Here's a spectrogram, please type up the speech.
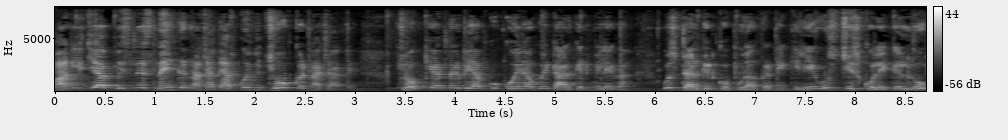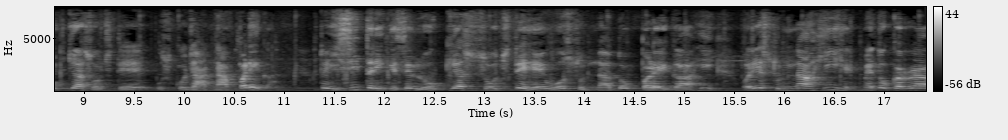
मान लीजिए आप बिज़नेस नहीं करना चाहते, आप कोई भी जॉब करना चाहते हैं जॉब के अंदर भी आपको कोई ना कोई टारगेट मिलेगा। उस टारगेट को पूरा करने के लिए, उस चीज़ को लेकर लोग क्या सोचते हैं, उसको जानना पड़ेगा। तो इसी तरीके से लोग क्या सोचते हैं, वो सुनना तो पड़ेगा ही, और ये सुनना ही है। मैं तो कर रहा,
